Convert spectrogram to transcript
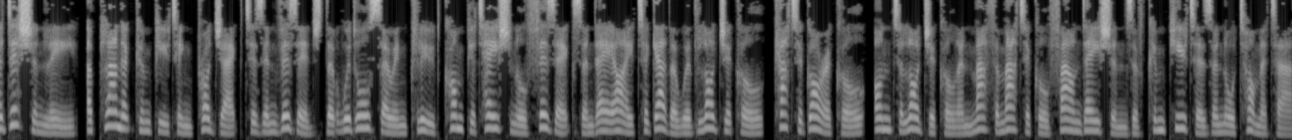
Additionally, a planet computing project is envisaged that would also include computational physics and AI together with logical, categorical, ontological and mathematical foundations of computers and automata.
